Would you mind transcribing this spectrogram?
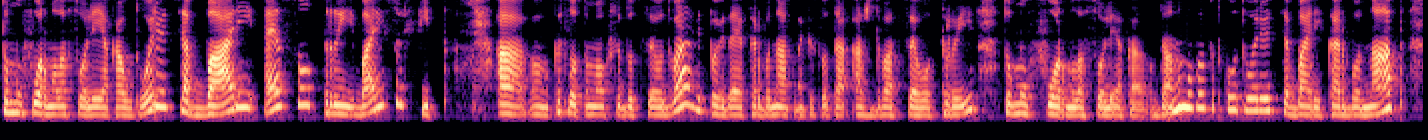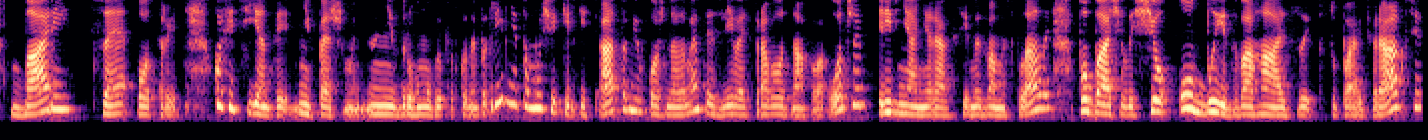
тому формула солі, яка утворюється, барій СО3, барій сульфіт. А кислотному оксиду СО2 відповідає карбонатна кислота H2CO3, тому формула солі, яка в даному випадку утворюється, барій карбонат, барій СО3. Коефіцієнти ні в першому, ні в другому випадку не потрібні, тому що кількість атомів кожного елемента зліва і справа однакова. Отже, рівняння реакції ми з вами склали, побачили, що обидва гази вступають в реакцію,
